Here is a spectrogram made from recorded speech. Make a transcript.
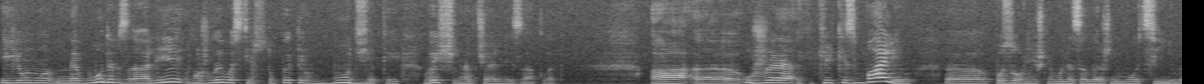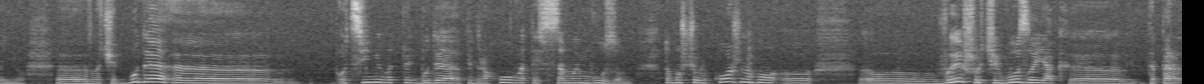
І йому не буде взагалі можливості вступити в будь-який вищий навчальний заклад. А е, уже кількість балів е, по зовнішньому незалежному оцінюванню, е, значить, буде е, оцінювати, буде підраховуватись самим вузом. Тому що у кожного е, е, вишу чи вузу, як е, тепер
